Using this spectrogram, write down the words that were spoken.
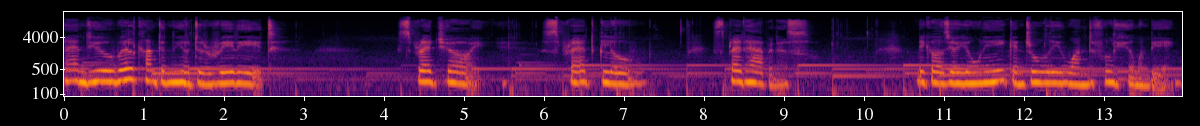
And you will continue to radiate, spread joy, spread glow, spread happiness because you're unique and truly wonderful human being.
